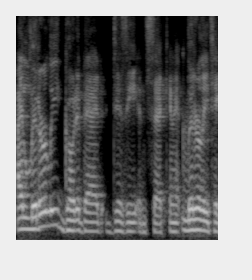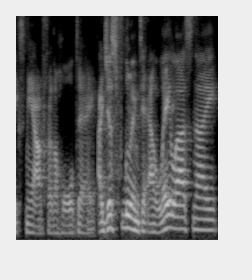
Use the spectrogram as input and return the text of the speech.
I literally go to bed dizzy and sick, and it literally takes me out for the whole day. I just flew into LA last night.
